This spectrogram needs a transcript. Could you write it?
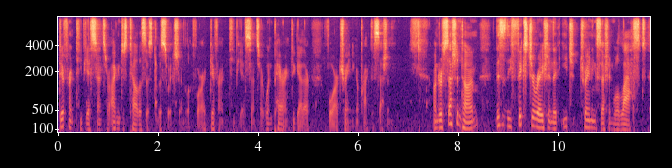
different TPS sensor, I can just tell the system to switch and look for a different TPS sensor when pairing together for a training or practice session. Under session time, this is the fixed duration that each training session will last.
